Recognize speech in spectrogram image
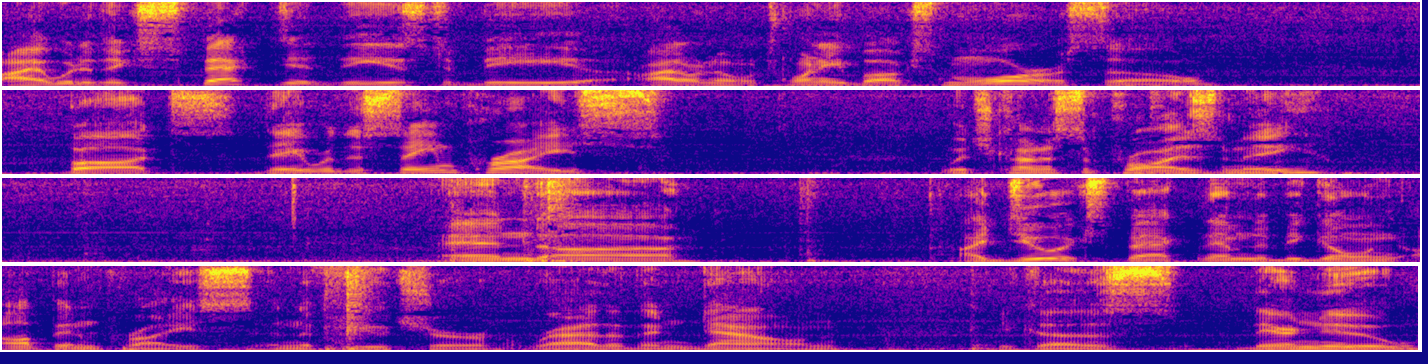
I would have expected these to be, I don't know, 20 bucks more or so. But they were the same price, which kind of surprised me. And uh, I do expect them to be going up in price in the future rather than down because they're new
